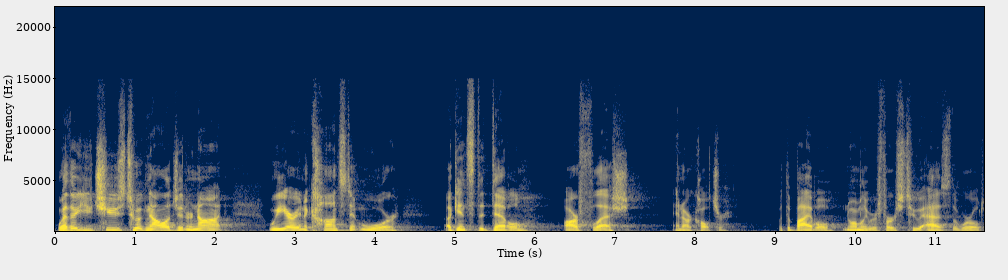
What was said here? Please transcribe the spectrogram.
Whether you choose to acknowledge it or not, we are in a constant war against the devil, our flesh, and our culture, what the Bible normally refers to as the world.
